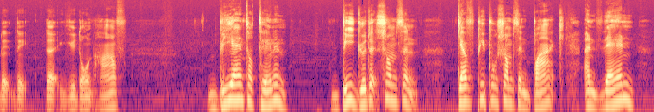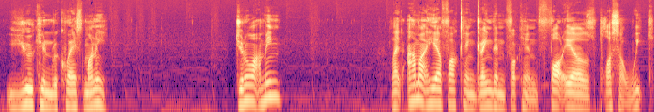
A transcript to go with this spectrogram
that, that, that you don't have. Be entertaining be good at something, give people something back, and then you can request money. Do you know what I mean? Like, I'm out here fucking grinding fucking 40 hours plus a week,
